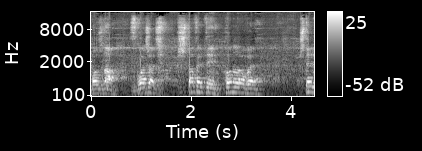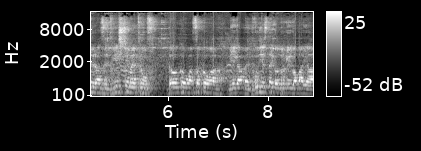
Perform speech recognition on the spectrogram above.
Można zgłaszać sztafety honorowe 4 razy 200 metrów dookoła Sokoła. Biegamy 22 maja.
